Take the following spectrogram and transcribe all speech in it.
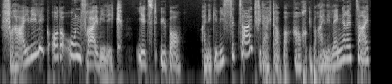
freiwillig oder unfreiwillig jetzt über eine gewisse Zeit, vielleicht aber auch über eine längere Zeit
